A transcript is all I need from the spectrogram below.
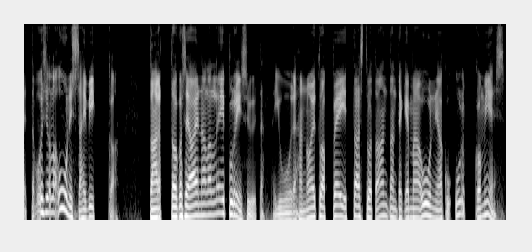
että voisi olla uunissahi vikkaa. Tarttooko se aina olla leipurin syytä? Juurehan noitua peijit taas tuota Antan tekemään uunia kuin urkko mies.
